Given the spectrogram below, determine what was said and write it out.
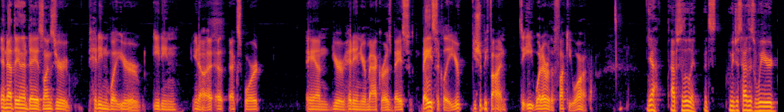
and at the end of the day, as long as you're hitting what you're eating, you know, e- e- export, and you're hitting your macros, base basically, you're you should be fine to eat whatever the fuck you want. yeah, absolutely. It's we just have this weird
